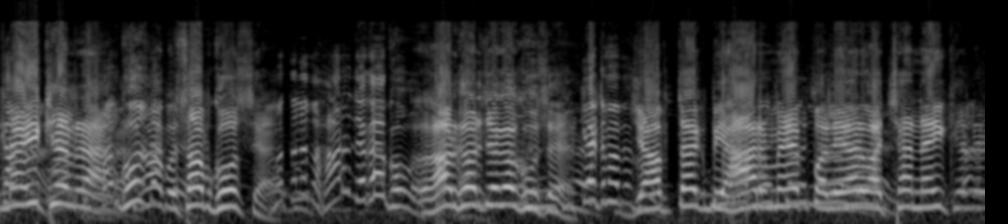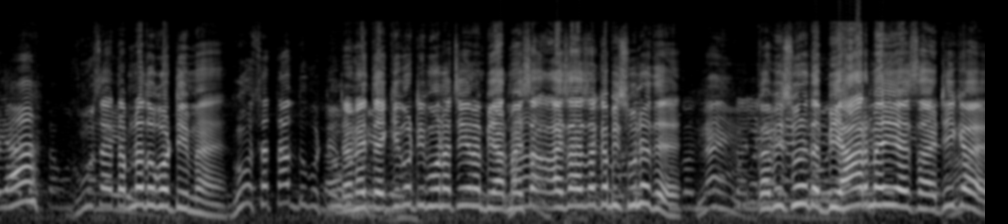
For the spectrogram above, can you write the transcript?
नहीं खेल रहा। सब घुस है। सब घुस है। मतलब हर जगह हर घर जगह घुस है। जब तक बिहार में प्लेयर अच्छा नहीं खेलेगा घूस है तब ना दो टीम है। घूस है तब दो टीम तो नहीं तो एक ही टीम होना चाहिए ना बिहार में। ऐसा ऐसा ऐसा कभी सुने थे? नहीं। कभी सुने थे? बिहार में ही ऐसा है ठीक है?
